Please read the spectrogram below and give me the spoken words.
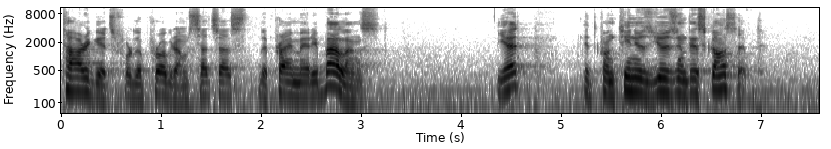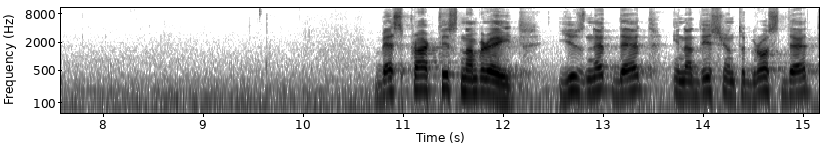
targets for the program, such as the primary balance. Yet, it continues using this concept. Best practice number eight, use net debt in addition to gross debt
